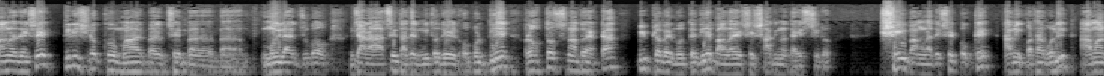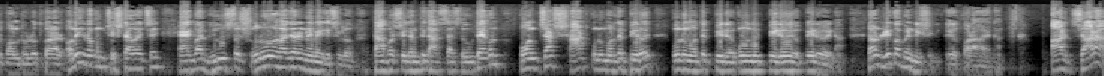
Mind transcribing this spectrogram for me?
বাংলাদেশে তিরিশ লক্ষ মা মহিলা, যুবক যারা আছে তাদের মৃতদেহের ওপর দিয়ে রক্তস্নাত একটা বিপ্লবের মধ্যে দিয়ে বাংলাদেশের স্বাধীনতা এসেছিল। সেই বাংলাদেশের পক্ষে আমি কথা বলি, আমার কণ্ঠরোধ করার অনেক রকম চেষ্টা হয়েছে। একবার ভিউজ তো ষোলো হাজারে নেমে গেছিল, তারপর সেখান থেকে আস্তে আস্তে উঠে এখন পঞ্চাশ, ষাট কোনো মতে পেরোয় কোনো মতে পেরোয় কোনোদিন পেরোয় পেরোয় না। কারণ রেকমেন্ডেশন করা হয় না। আর যারা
